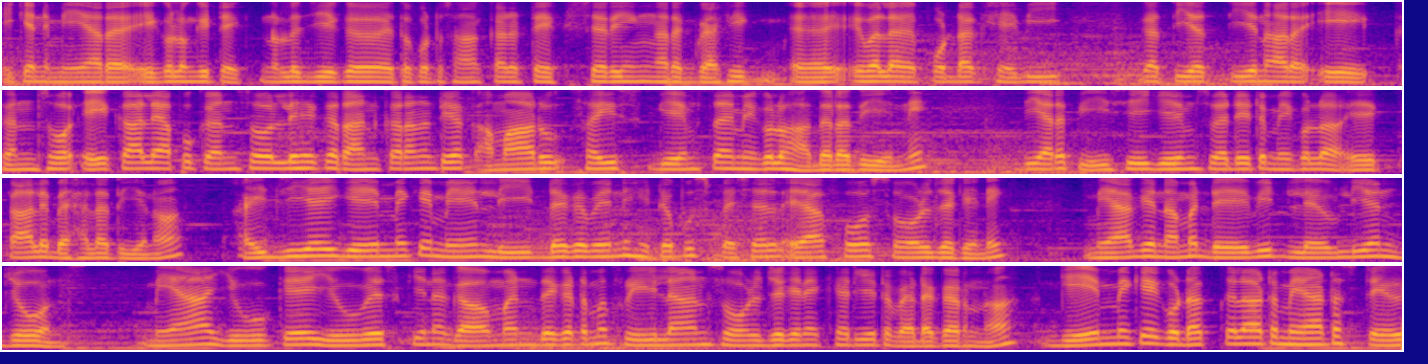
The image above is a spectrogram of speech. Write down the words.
එකන මේ අර ඒගොලොන්ගේ ටෙක්නෝලජික එතකොට සාකට ටෙක්ෂරින් අර ග්‍රෆික් ඒවල පොඩ්ඩක් හැවී ගතියක් තියෙන අර ඒ කන්සෝල් ඒ කාල අප කන්සෝල් එක රන් කරනටයක් අමාරු සයිස් ගේම්ස්තයි මේකොළු හදර තියෙන්නේ. ති අර PC ගේම්ස් වැඩට මේකොල ඒ කාලෙ බැහල තියෙනවා. IGIගේම එක මේන් ලීඩ්ඩක වෙන්න හිටපු ස්පෙශල් එයාෆෝ සෝල්ජ කෙනෙක්. මෙයාගේ නම ඩේවිඩ් ලෙව්ලියන් ජෝන්ස් මෙයා UK US කියන ගවමන් දෙකටම ෆ්‍රීලාන් සෝල්ජ කෙනෙක් හැටියට වැඩ කරන ගේම් එක ගොඩක් කලාට මෙයාට ස්ටෙල්්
